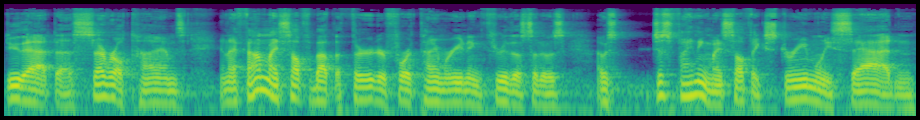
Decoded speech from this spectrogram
do that uh, several times, and I found myself about the third or fourth time reading through this that it was I was just finding myself extremely sad, and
